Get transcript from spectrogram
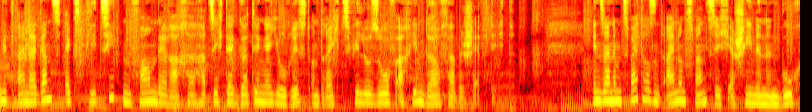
Mit einer ganz expliziten Form der Rache hat sich der Göttinger Jurist und Rechtsphilosoph Achim Dörfer beschäftigt. In seinem 2021 erschienenen Buch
